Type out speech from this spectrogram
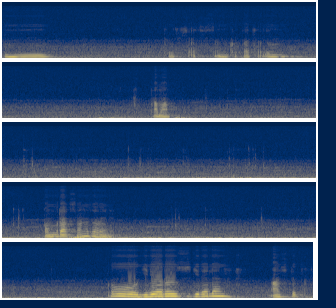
Hmm. Görüş açısını kapatalım. Tamam. Onu bıraksanıza beni. Oo gidiyoruz gidelim. Açtık.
